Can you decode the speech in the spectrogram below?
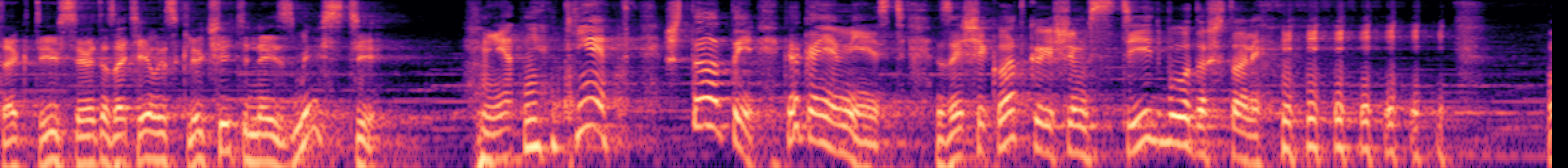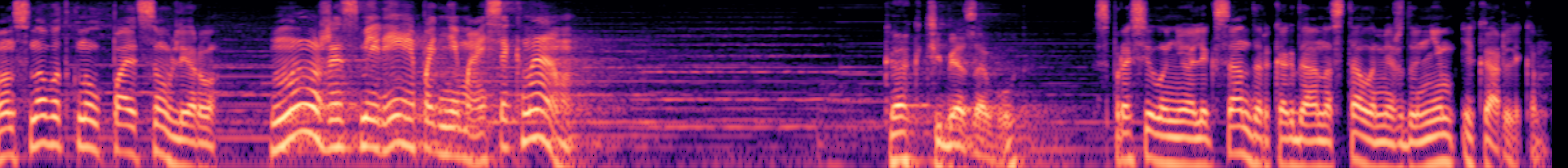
Так ты все это затеял исключительно из мести? Нет, нет, нет! Что ты? Какая месть? За щекотку еще мстить буду, что ли? Он снова ткнул пальцем в Леру. Ну же, смелее поднимайся к нам. Как тебя зовут? Спросил у нее Александр, когда она стала между ним и карликом.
